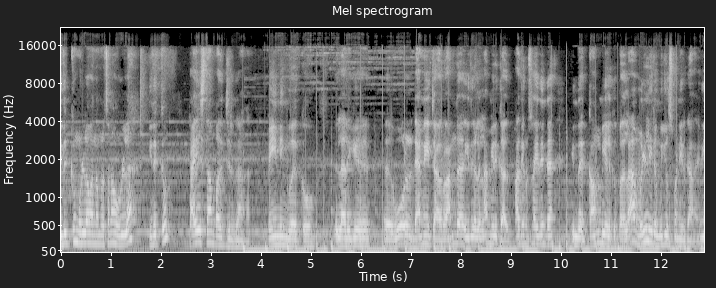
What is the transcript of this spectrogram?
இதுக்கும் உள்ளே வந்தோம்னு சொன்னால் உள்ள இதுக்கும் டைல்ஸ் தான் பதிச்சிருக்காங்க. பெயிண்டிங் ஒர்க்கோ இல்லாட்டிக்கு ஓல் டேமேஜ் ஆகிறோம் அந்த இதுகள் எல்லாம் இருக்காது. பார்த்தீங்கன்னு சொன்னால் இது இந்த இந்த கம்பிகளுக்கு பதிலாக வெள்ளி இரும்பு யூஸ் பண்ணியிருக்காங்க. இது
